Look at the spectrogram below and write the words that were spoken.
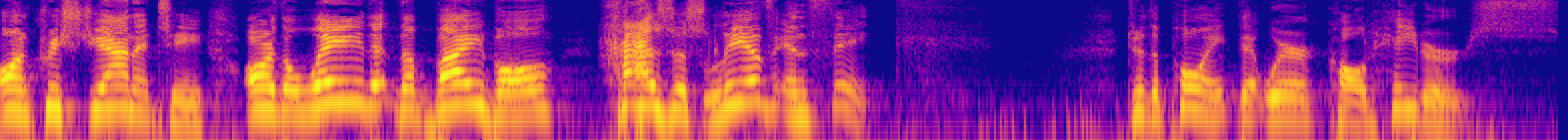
on Christianity or the way that the Bible has us live and think to the point that we're called haters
